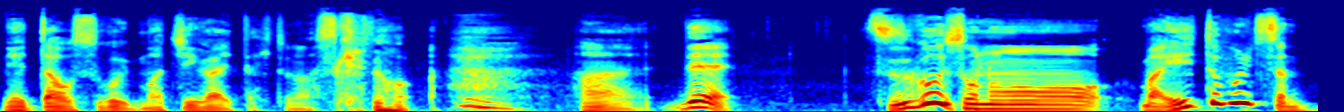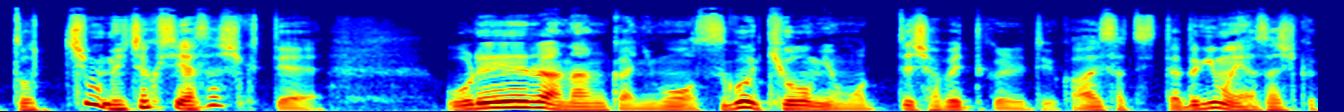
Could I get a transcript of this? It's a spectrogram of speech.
ネタをすごい間違えた人なんですけど。はい。で、すごいその、まあ、エイトブリッジさんどっちもめちゃくちゃ優しくて、俺らなんかにもすごい興味を持って喋ってくれるというか、挨拶行った時も優しく、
